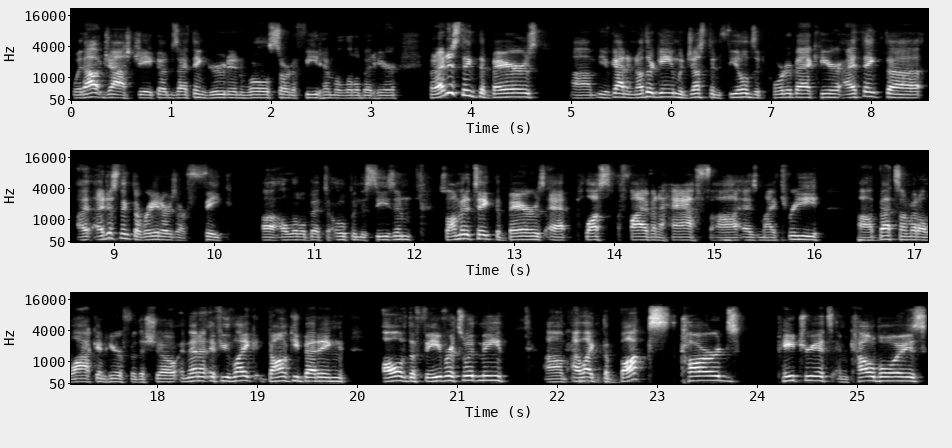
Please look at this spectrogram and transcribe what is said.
without Josh Jacobs. I think Gruden will sort of feed him a little bit here. But I just think the Bears, um, you've got another game with Justin Fields at quarterback here. I think the I, I just think the Raiders are fake uh, a little bit to open the season. So I'm going to take the Bears at plus five and a half uh, as my three uh, bets. I'm going to lock in here for the show. And then if you like donkey betting all of the favorites with me, um, I like the Bucks, Cards, Patriots, and Cowboys.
